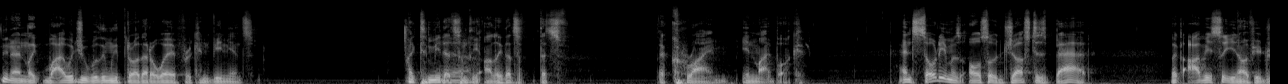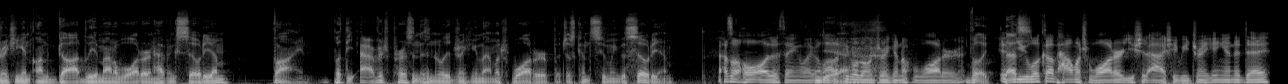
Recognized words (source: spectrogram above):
You know and like why would you willingly throw that away for convenience? Like to me that's Yeah. something uh, like that's that's a crime in my book and sodium is also just as bad like obviously you know if you're drinking an ungodly amount of water and having sodium fine but the average person isn't really drinking that much water but just consuming the sodium That's a whole other thing. Like a lot of people don't drink enough water. But, like, if you look up how much water you should actually be drinking in a day,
